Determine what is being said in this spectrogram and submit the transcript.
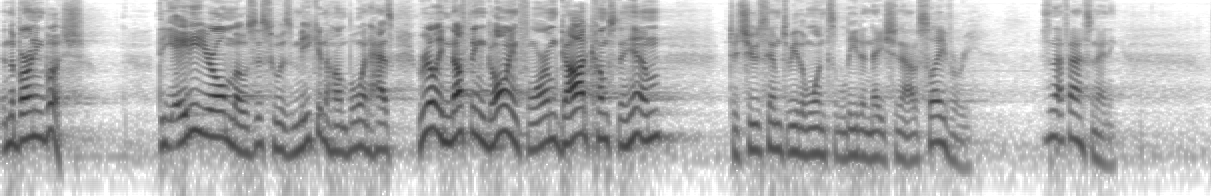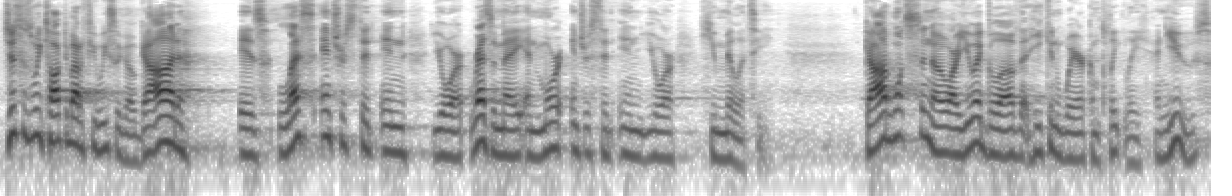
in the burning bush. The 80 year old Moses, who is meek and humble and has really nothing going for him, God comes to him to choose him to be the one to lead a nation out of slavery. Isn't that fascinating? Just as we talked about a few weeks ago, God is less interested in your resume and more interested in your humility. God wants to know are you a glove that he can wear completely and use,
